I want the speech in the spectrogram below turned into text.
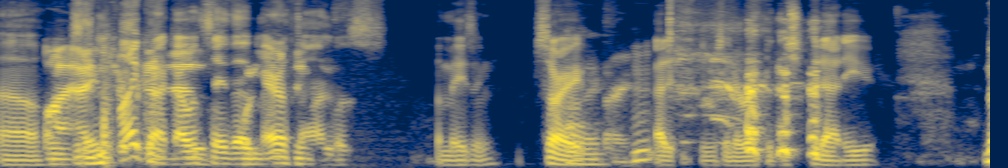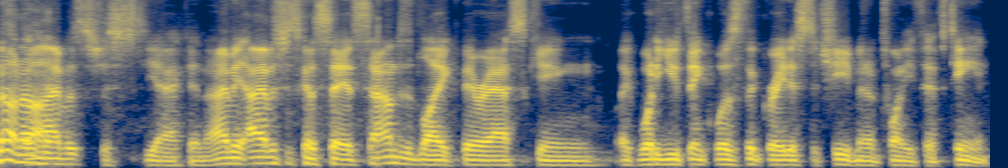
Oh, Well, I Mindcrack. I would say the what do you marathon was amazing. Sorry, oh, Sorry. I just interrupted the shit out of you. No, no, I was just yakking. I mean, I was just gonna say it sounded like they were asking, like, what do you think was the greatest achievement of 2015?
